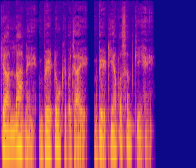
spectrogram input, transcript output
کیا اللہ نے بیٹوں کے بجائے بیٹیاں پسند کی ہیں؟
